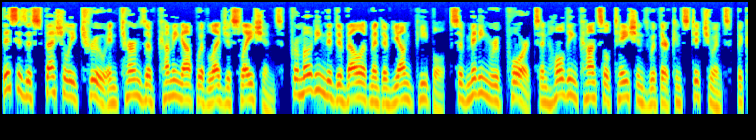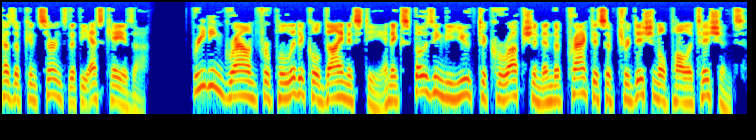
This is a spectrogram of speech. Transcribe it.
This is especially true in terms of coming up with legislations, promoting the development of young people, submitting reports and holding consultations with their constituents, because of concerns that the SK is a breeding ground for political dynasty and exposing the youth to corruption and the practice of traditional politicians.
